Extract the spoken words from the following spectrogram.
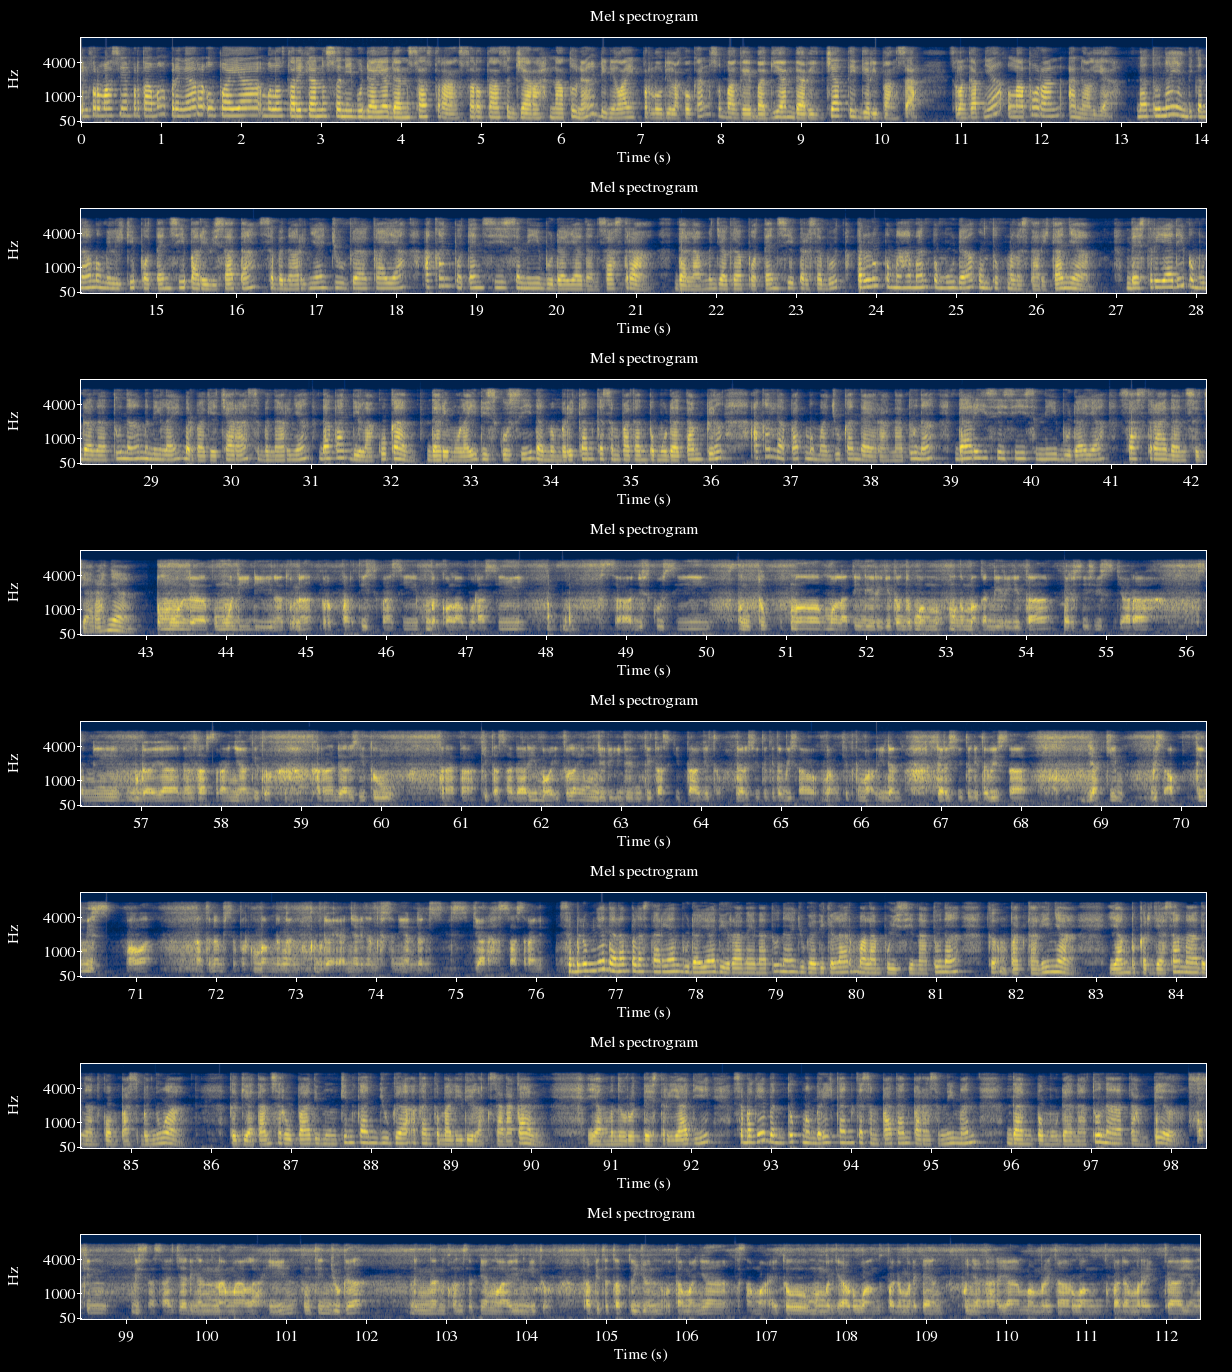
Informasi yang pertama, pendengar upaya melestarikan seni budaya dan sastra serta sejarah Natuna dinilai perlu dilakukan sebagai bagian dari jati diri bangsa. Selengkapnya, laporan Analia. Natuna yang dikenal memiliki potensi pariwisata sebenarnya juga kaya akan potensi seni budaya dan sastra. Dalam menjaga potensi tersebut, perlu pemahaman pemuda untuk melestarikannya. Destriadi Pemuda Natuna menilai berbagai cara sebenarnya dapat dilakukan, dari mulai diskusi dan memberikan kesempatan pemuda tampil akan dapat memajukan daerah Natuna dari sisi seni budaya, sastra, dan sejarahnya pemuda-pemudi di Natuna berpartisipasi, berkolaborasi, diskusi untuk me melatih diri kita untuk mengembangkan diri kita dari sisi sejarah, seni, budaya dan sastranya gitu. Karena dari situ ternyata kita sadari bahwa itulah yang menjadi identitas kita gitu. Dari situ kita bisa bangkit kembali dan dari situ kita bisa yakin, bisa optimis bahwa Natuna bisa berkembang dengan kebudayaannya, dengan kesenian dan sejarah sastranya. Sebelumnya dalam pelestarian budaya di Rane Natuna juga digelar Malam Puisi Natuna keempat kalinya yang bekerja sama dengan Kompas Benua. Kegiatan serupa dimungkinkan juga akan kembali dilaksanakan, yang menurut Destriadi sebagai bentuk memberikan kesempatan para seniman dan pemuda Natuna tampil. Mungkin bisa saja dengan nama lain, mungkin juga dengan konsep yang lain gitu. Tapi tetap tujuan utamanya sama itu memberikan ruang kepada mereka yang punya karya, memberikan ruang kepada mereka yang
